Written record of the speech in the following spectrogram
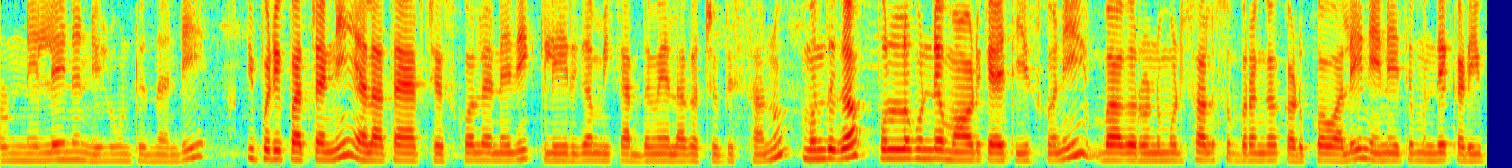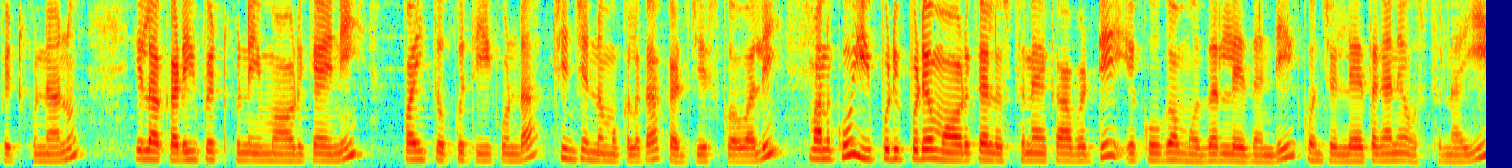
రెండు నెలలైనా నిలువ ఉంటుందండి. ఇప్పుడు ఈ పచ్చడిని ఎలా తయారు చేసుకోవాలనేది క్లియర్గా మీకు అర్థమయ్యేలాగా చూపిస్తాను. ముందుగా పుల్లగుండే మామిడికాయ తీసుకొని బాగా రెండు మూడు సార్లు శుభ్రంగా కడుక్కోవాలి. నేనైతే ముందే కడిగి పెట్టుకున్నాను. ఇలా కడిగి పెట్టుకునే మామిడికాయని పై తొక్కు తీయకుండా చిన్న చిన్న ముక్కలుగా కట్ చేసుకోవాలి. మనకు ఇప్పుడిప్పుడే మామిడికాయలు వస్తున్నాయి కాబట్టి ఎక్కువగా ముదరలేదండి. కొంచెం లేతగానే వస్తున్నాయి.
